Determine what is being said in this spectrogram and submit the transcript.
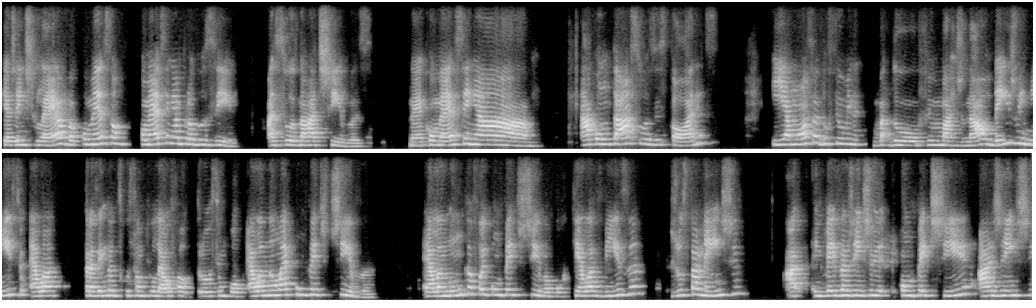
que a gente leva começam, comecem a produzir as suas narrativas, né? comecem a, a contar suas histórias e a mostra do filme, do filme Marginal, desde o início, ela, trazendo a discussão que o Léo trouxe um pouco, ela não é competitiva. Ela nunca foi competitiva, porque ela visa justamente, a, em vez da gente competir, a gente,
